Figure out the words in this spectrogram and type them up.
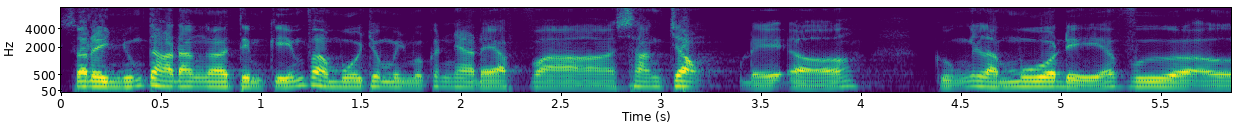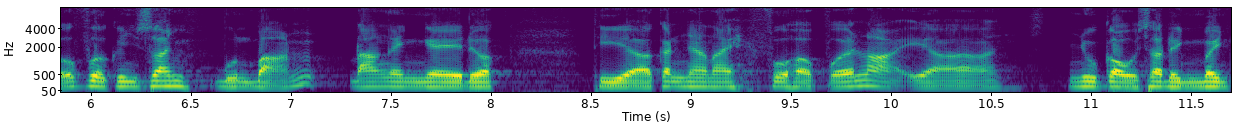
Gia đình chúng ta đang à, tìm kiếm và mua cho mình một căn nhà đẹp và sang trọng để ở, cũng như là mua để vừa ở vừa kinh doanh, buôn bán, đa ngành nghề được. Thì à, căn nhà này phù hợp với lại nhu cầu gia đình mình.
